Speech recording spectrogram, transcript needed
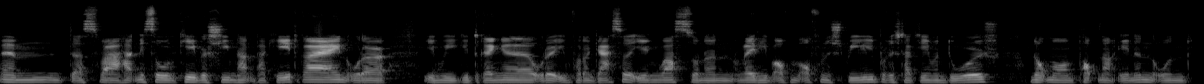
Ähm, das war halt nicht so, okay, wir schieben halt ein Paket rein oder irgendwie Gedränge oder irgendwo von der Gasse irgendwas, sondern relativ auf dem offenen Spiel bricht halt jemand durch, nochmal ein Pop nach innen und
